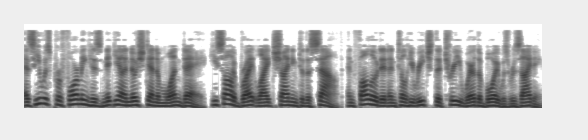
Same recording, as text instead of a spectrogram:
As he was performing his Nitya Anushtanam one day, he saw a bright light shining to the south, and followed it until he reached the tree where the boy was residing.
